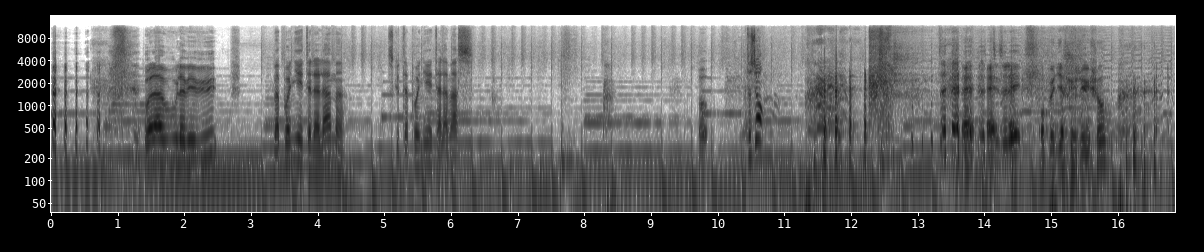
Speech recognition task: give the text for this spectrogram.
voilà, vous l'avez vu? Ma poignée est à la lame. Parce que ta poignée est à la masse. Oh. Attention Eh, eh, Désolé. eh, on peut dire que j'ai eu chaud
